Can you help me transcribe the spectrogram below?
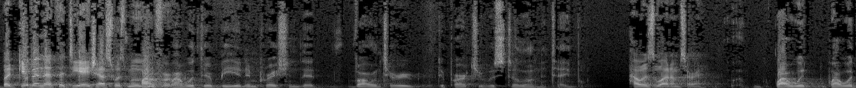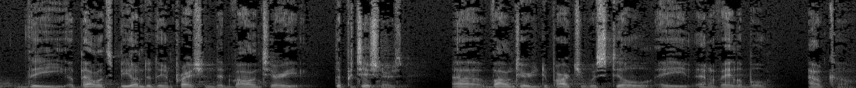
but given that the DHS was moving for, why would there be an impression that voluntary departure was still on the table? how is what? I'm sorry. Why would why would the appellants be under the impression that voluntary the petitioners uh, voluntary departure was still a an available outcome?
